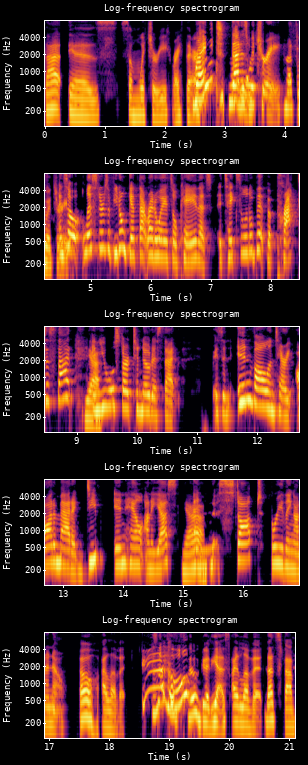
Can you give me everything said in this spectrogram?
That is some witchery right there. Right? That is witchery. That's witchery. And so listeners, if you don't get that right away, it's okay. That's it takes a little bit, but practice that yeah. and you will start to notice that it's an involuntary, automatic, deep inhale on a yes yeah. and stopped breathing on a no. oh, I love it. Isn't that cool? So good. Yes, I love it. That's fab.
